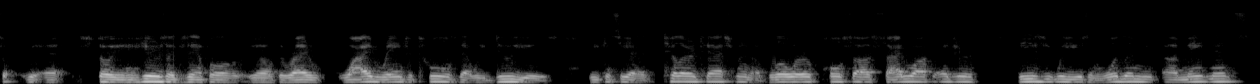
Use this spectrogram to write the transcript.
so, uh, so here's an example, you know, the right, wide range of tools that we do use. You can see a tiller attachment, a blower, pole saw, sidewalk edger. These we use in woodland uh, maintenance.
